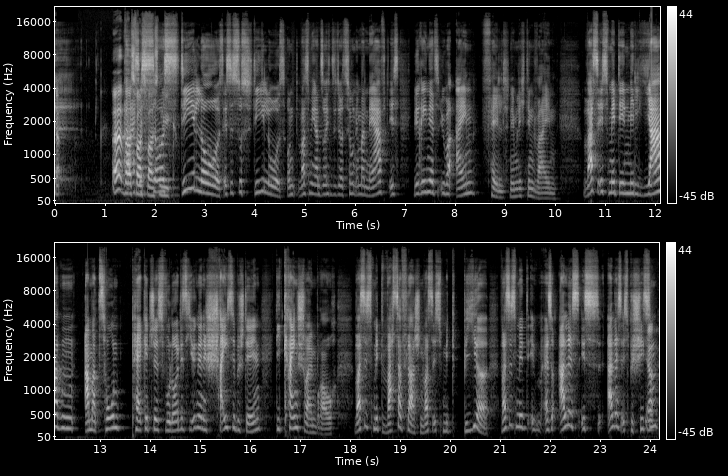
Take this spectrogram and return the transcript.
ja. Äh, was, was, es was, ist so stillos. Es ist so stillos. Und was mich an solchen Situationen immer nervt, ist, wir reden jetzt über ein Feld, nämlich den Wein. Was ist mit den Milliarden Amazon-Packages, wo Leute sich irgendeine Scheiße bestellen, die kein Schwein braucht? Was ist mit Wasserflaschen? Was ist mit Bier? Was ist mit, also alles ist, alles ist beschissen. Ja.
